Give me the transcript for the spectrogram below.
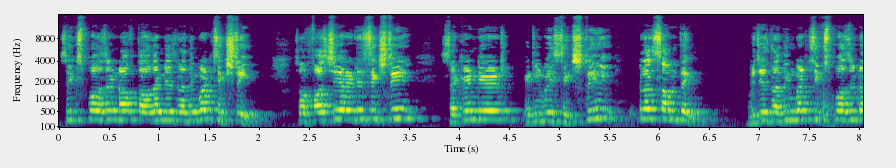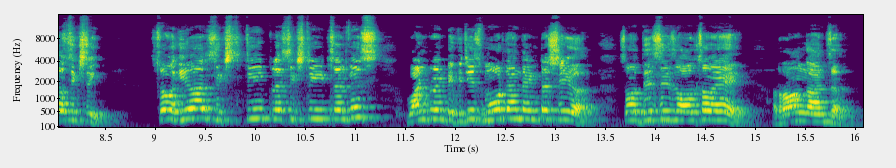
6% of 1000 is nothing but 60. So first year it is 60, second year it will be 60 plus something which is nothing but 6% of 60. So here 60 plus 60 itself is 120 which is more than the interest here. So this is also a wrong answer.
